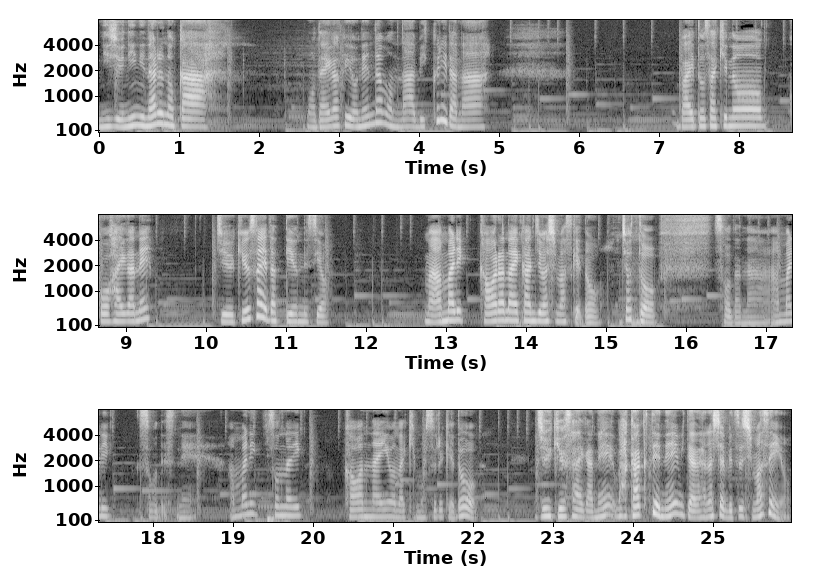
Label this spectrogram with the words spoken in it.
22になるのか。もう大学4年だもんな。びっくりだな。バイト先の後輩がね、19歳だって言うんですよ。まああんまり変わらない感じはしますけど、ちょっと、そうだな、あんまり、そうですね。あんまりそんなに変わんないような気もするけど、19歳がね、若くてね、みたいな話は別にしませんよ。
